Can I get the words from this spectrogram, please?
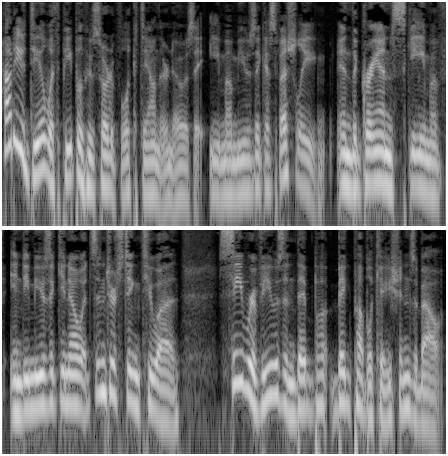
How do you deal with people who sort of look down their nose at emo music, especially in the grand scheme of indie music? You know, it's interesting to uh, see reviews in big, big publications about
